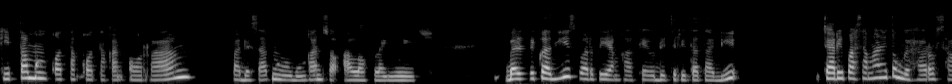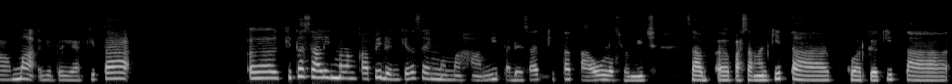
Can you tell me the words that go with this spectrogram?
kita mengkotak-kotakan orang pada saat mengomongkan soal love language. Balik lagi seperti yang Kakek udah cerita tadi, cari pasangan itu nggak harus sama gitu ya. Kita uh, kita saling melengkapi dan kita saling memahami pada saat kita tahu love language uh, pasangan kita, keluarga kita,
